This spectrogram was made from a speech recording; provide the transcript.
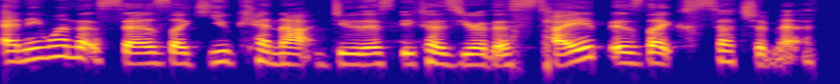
anyone that says like, you cannot do this because you're this type is like such a myth.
